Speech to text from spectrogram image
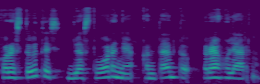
Користуйтесь для створення контенту регулярно.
